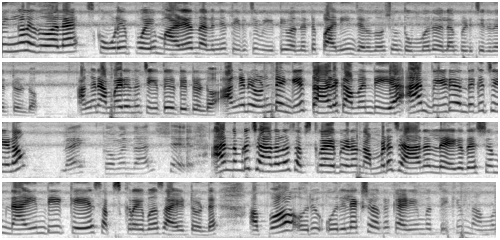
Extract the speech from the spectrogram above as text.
നിങ്ങൾ ഇതുപോലെ സ്കൂളിൽ പോയി മഴ നനഞ്ഞ് തിരിച്ച് വീട്ടിൽ വന്നിട്ട് പനിയും ജലദോഷവും തുമ്മലും എല്ലാം പിടിച്ചിരുന്നിട്ടുണ്ടോ? അങ്ങനെ അമ്മയുടെ ഒന്ന് ചീത്ത കിട്ടിയിട്ടുണ്ടോ? അങ്ങനെ ഉണ്ടെങ്കിൽ താഴെ കമന്റ് ചെയ്യുക. ആൻഡ് വീഡിയോ എന്തൊക്കെ ചെയ്യണം? Like comment and share and നമ്മുടെ ചാനൽ സബ്സ്ക്രൈബ് ചെയ്യണം. നമ്മുടെ ചാനലിൽ ഏകദേശം നയന്റി കെ സബ്സ്ക്രൈബേഴ്സ് ആയിട്ടുണ്ട്. അപ്പോൾ ഒരു ഒരു ലക്ഷം ഒക്കെ കഴിയുമ്പോഴത്തേക്കും നമ്മൾ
